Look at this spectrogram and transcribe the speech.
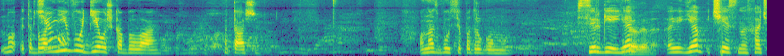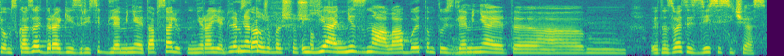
Ну, это была Почему? не его девушка была, Наташа. У нас будет все по-другому. Сергей, я, Да-да. э, я честно хочу вам сказать, дорогие зрители, для меня это абсолютно не рояль Для меня кустах. тоже большой шок. Я не знала об этом, то есть для меня это, это называется здесь и сейчас.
